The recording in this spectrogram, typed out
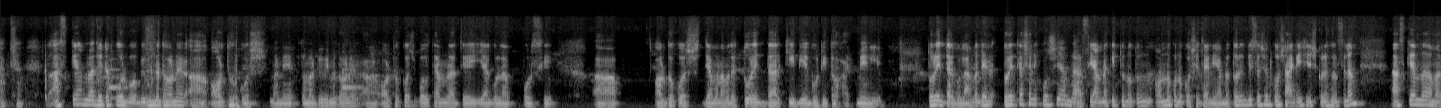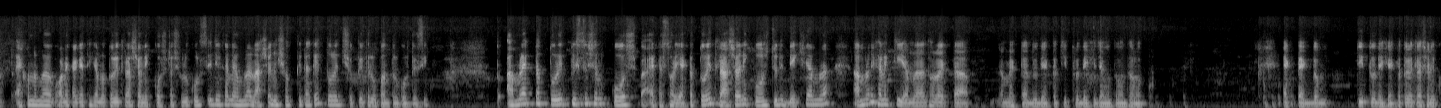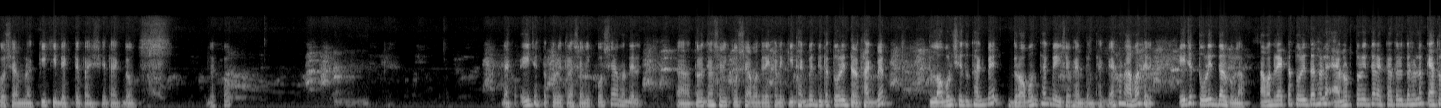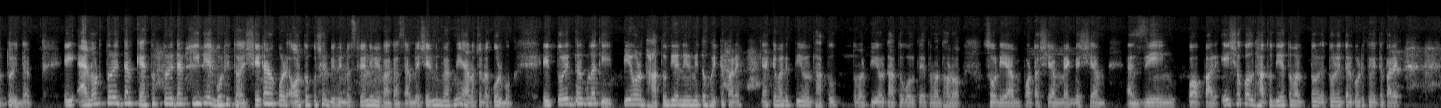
আচ্ছা। তো আজকে আমরা যেটা পড়ব বিভিন্ন ধরনের অর্ধকোষ মানে তোমার বিভিন্ন ধরনের অর্ধকোষ বলতে আমরা যে ইয়াগুলা পড়ছি অর্ধকোষ যেমন আমাদের তড়িৎদ্বার কি দিয়ে গঠিত হয় মেইনলি। তড়িৎদ্বারগুলো, আমাদের তড়িৎ রাসায়নিক কোষে আমরা আছি। আমরা কিন্তু নতুন অন্য কোনো কোষে যাইনি। আমরা তড়িৎ বিশ্লেষণ কোষ আগেই শেষ করে ফেলছিলাম। আজকে আমরা আমার, এখন আমরা অনেক আগে থেকে আমরা তড়িৎ রাসায়নিক কোষটা শুরু করছি, যেখানে আমরা রাসায়নিক শক্তিটাকে তড়িৎ শক্তিতে রূপান্তর করতেছি। তো আমরা একটা তড়িৎ বিশ্লেষণ কোষ বা একটা সরি একটা তড়িৎ রাসায়নিক কোষ যদি দেখি আমরা, আমরা এখানে কি? আমরা ধরো একটা আমরা একটা যদি একটা চিত্র দেখি যেমন তোমার ধরো একটা একদম চিত্র দেখি একটা তড়িৎ রাসায়নিক কোষে আমরা কি কি দেখতে পাই সেটা একদম দেখো। দেখো এই যে একটা তড়িৎ রাসায়নিক কোষে আমাদের তড়িৎ রাসায়নিক কোষে আমাদের এখানে কি থাকবে? দুটা তড়িৎদ্বার থাকবে। লবণ সেতু থাকবে, দ্রবণ থাকবে, এইসব হ্যান্ডেন থাকবে। এখন আমাদের এই যে তড়িৎদ্বারগুলা আমাদের একটা তড়িৎদ্বার হলো অ্যানোড তড়িৎদ্বার একটা তড়িৎদ্বার হলো ক্যাথোড তড়িৎদ্বার এই অ্যানোড তড়িৎদ্বার ক্যাথোড তড়িৎদ্বার কি দিয়ে গঠিত হয়? সেটার উপর অর্ধকোষের বিভিন্ন শ্রেণি বিভাগ আছে। আমরা শ্রেণি বিভাগ নিয়ে আলোচনা করব। এই তড়িৎদ্বারগুলা কি পিওর ধাতু দিয়ে নির্মিত হইতে পারে? একেবারে পিওর ধাতু। তোমার পিওর ধাতু বলতে তোমার ধরো sodium, potassium magnesium zinc, copper, এই সকল ধাতু দিয়ে তোমার তড়িৎদ্বার গঠিত হইতে পারে।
